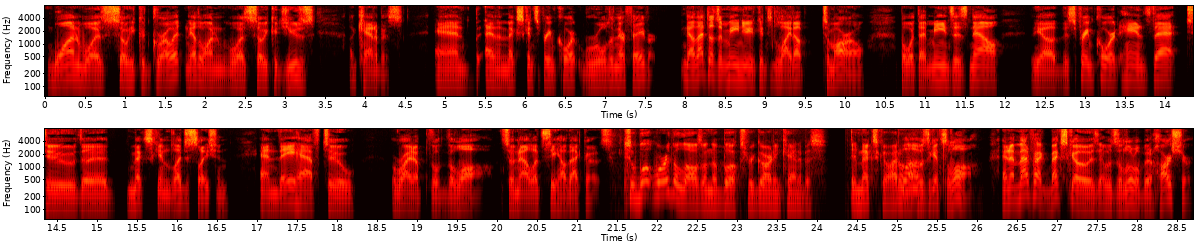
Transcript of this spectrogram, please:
One was so he could grow it, and the other one was so he could use uh, cannabis. And and the Mexican Supreme Court ruled in their favor. Now that doesn't mean you can light up tomorrow, but what that means is now you know the Supreme Court hands that to the Mexican legislation, and they have to write up the, the law. So now let's see how that goes. So, what were the laws on the books regarding cannabis in Mexico? I don't Well, know. it was against the law. And as a matter of fact, Mexico is it was a little bit harsher.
